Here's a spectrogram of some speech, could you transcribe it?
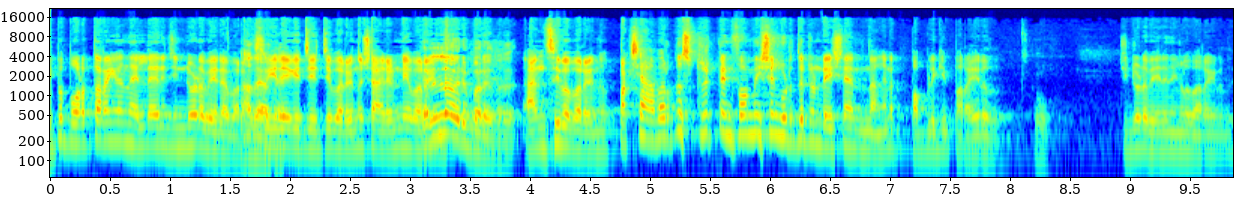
ഇപ്പൊ പുറത്തിറങ്ങി വന്ന എല്ലാവരും ജിൻഡോയുടെ പേരാ പറയുന്നത്. ശ്രീരേഖ ചേച്ചി പറയുന്നു ശരണ്യ പറയുന്നു അൻസിബ പറയുന്നു. പക്ഷെ അവർക്ക് സ്ട്രിക്ട് ഇൻഫർമേഷൻ കൊടുത്തിട്ടുണ്ട്. ഏഷ്യാനെന്ന് അങ്ങനെ പബ്ലിക്ക് പറയരുത്. ജിൻഡോടെ ജിൻഡോയുടെ പേര് നിങ്ങൾ പറയരുത്.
